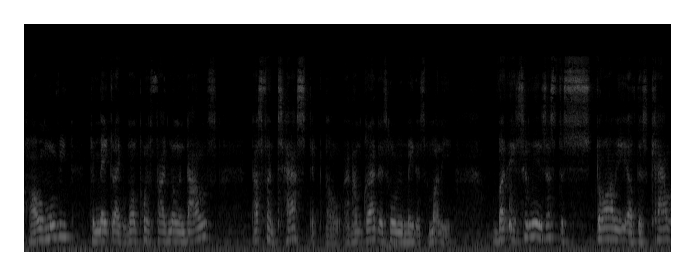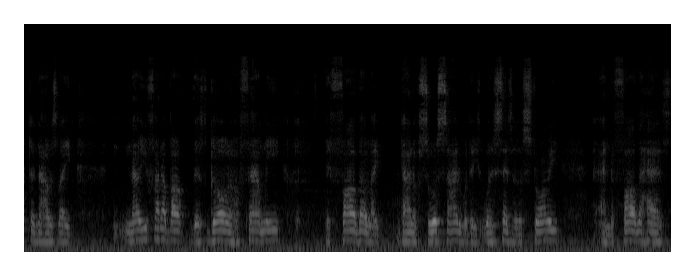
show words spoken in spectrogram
horror movie to make like 1.5 million dollars. That's fantastic though, and I'm glad this movie made its money. But it, to me, it's just the story of this character now. It's like now you find out about this girl and her family. The father like died of suicide. What they what it says in the story, and the father has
